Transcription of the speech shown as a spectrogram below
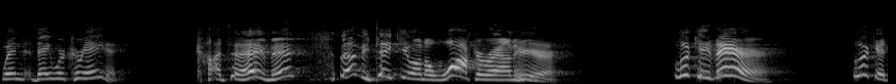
when they were created? God said, Hey, man, let me take you on a walk around here. Looky there. Look at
